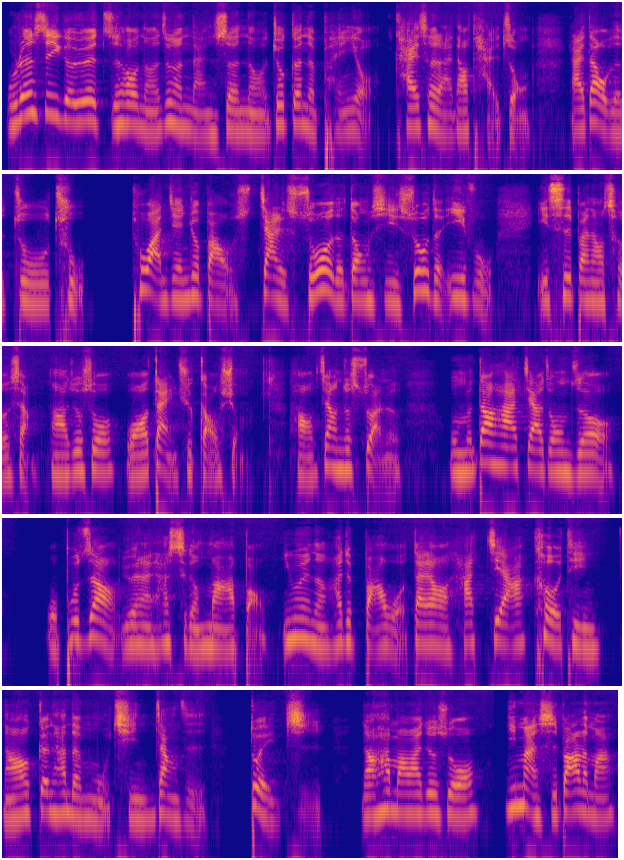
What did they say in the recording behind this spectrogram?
我认识一个月之后呢，这个男生呢就跟着朋友开车来到台中，来到我的租屋处，突然间就把我家里所有的东西、所有的衣服一次搬到车上，然后就说我要带你去高雄。好，这样就算了。我们到他家中之后，我不知道原来他是个妈宝，因为呢，他就把我带到他家客厅，然后跟他的母亲这样子。对峙，然后他妈妈就说：“你满十八了吗？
